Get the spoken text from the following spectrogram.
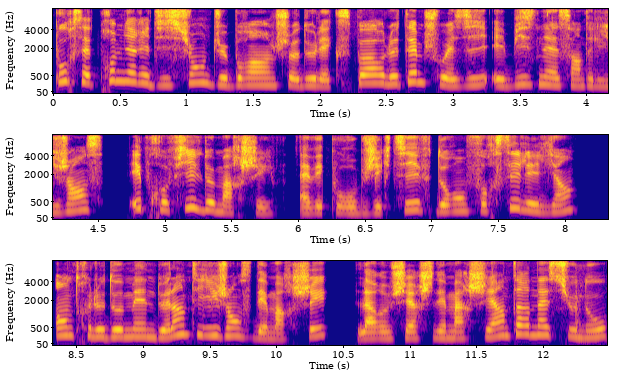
Pour cette première édition du branche de l'export, le thème choisi est Business Intelligence et profil de marché, avec pour objectif de renforcer les liens entre le domaine de l'intelligence des marchés, la recherche des marchés internationaux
